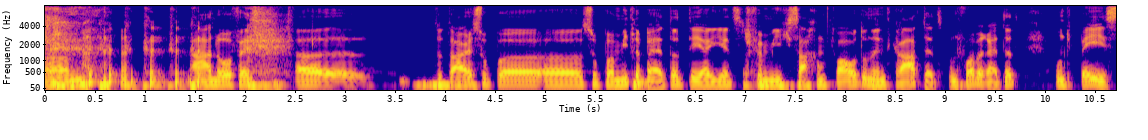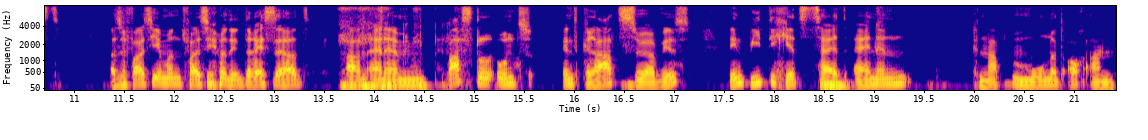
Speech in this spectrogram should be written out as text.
ähm, na, no offense. Äh, total super, äh, super Mitarbeiter, der jetzt für mich Sachen baut und entgratet und vorbereitet und based. Also falls jemand, falls jemand Interesse hat an einem Bastel- und Entgrat-Service, den biete ich jetzt seit einem knappen Monat auch an.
